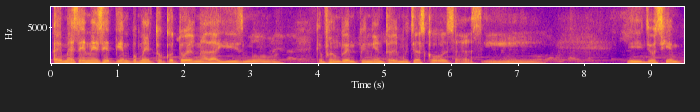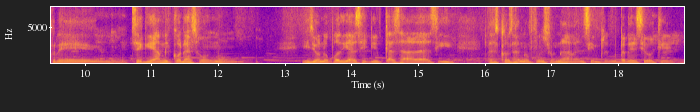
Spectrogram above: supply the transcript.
Además en ese tiempo me tocó todo el nadaísmo, fue un rompimiento de muchas cosas y, y yo siempre seguía mi corazón, ¿no? Y yo no podía seguir casada si las cosas no funcionaban. Siempre me pareció que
